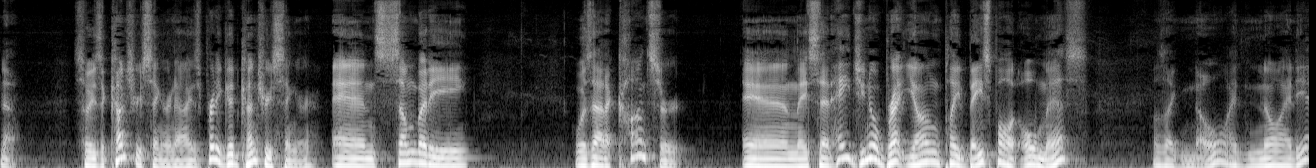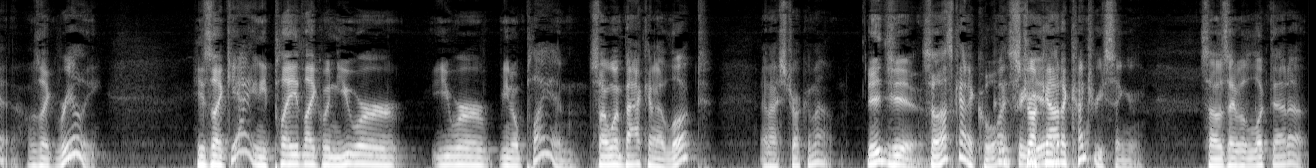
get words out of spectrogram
No. So he's a country singer now. He's a pretty good country singer. And somebody was at a concert and they said, Hey, do you know Brett Young played baseball at Ole Miss? I was like, No, I had no idea. I was like, Really? He's like, Yeah, and he played like when you were you were, you know, playing. So I went back and I looked and I struck him out. Did you? So that's kind of cool. Good I struck you. out a country singer. So I was able to look that up.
